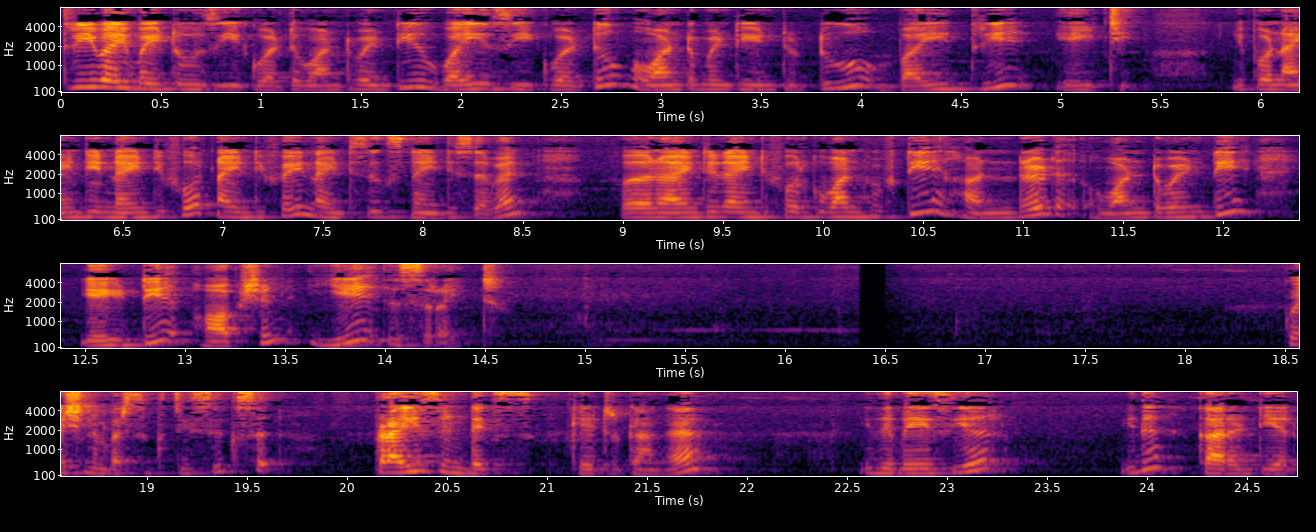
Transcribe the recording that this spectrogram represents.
3y by 2 is equal to 120 y is equal to 120 into 2 by 3 80 இப்போ 1994 95 96 97 for 1994 க்கு 150 100 120 80 option A is right Question number sixty six price index கேட்டிருக்காங்க. இது பேஸ் இயர் இது கரண்ட் இயர்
